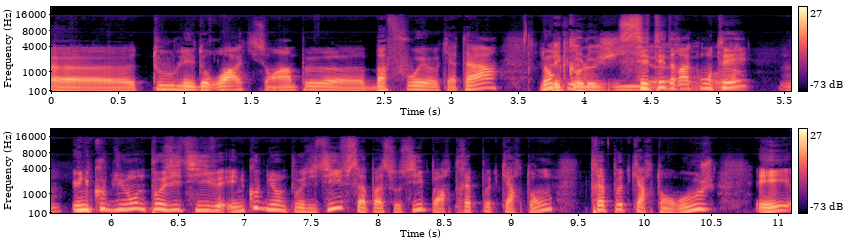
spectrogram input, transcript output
euh, tous les droits qui sont un peu euh, bafoués au Qatar. Donc, L'écologie. c'était de raconter voilà. une Coupe du Monde positive. Et une Coupe du Monde positive, ça passe aussi par très peu de cartons, très peu de cartons rouges et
